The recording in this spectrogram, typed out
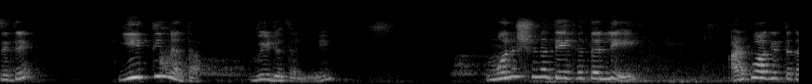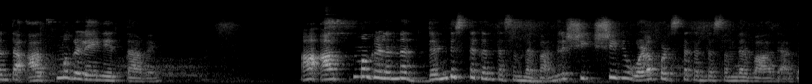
ಸ್ನೇಹಿತರೆ, ಈ ದಿನದ ವಿಡಿಯೋದಲ್ಲಿ ಮನುಷ್ಯನ ದೇಹದಲ್ಲಿ ಅಡಕವಾಗಿರ್ತಕ್ಕಂಥ ಆತ್ಮಗಳೇನಿರ್ತಾವೆ? ಆ ಆತ್ಮಗಳನ್ನ ದಂಡಿಸ್ತಕ್ಕಂಥ ಸಂದರ್ಭ, ಅಂದ್ರೆ ಶಿಕ್ಷೆಗೆ ಒಳಪಡಿಸ್ತಕ್ಕಂಥ ಸಂದರ್ಭ ಆದಾಗ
